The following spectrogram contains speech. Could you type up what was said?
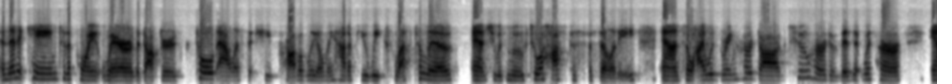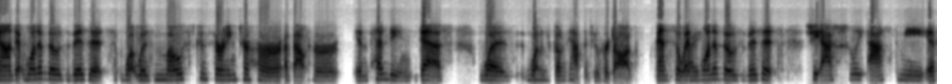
And then it came to the point where the doctors told Alice that she probably only had a few weeks left to live and she was moved to a hospice facility. And so I would bring her dog to her to visit with her and at one of those visits, what was most concerning to her about her impending death was what was mm. going to happen to her dog. And so at right. one of those visits, she actually asked me if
